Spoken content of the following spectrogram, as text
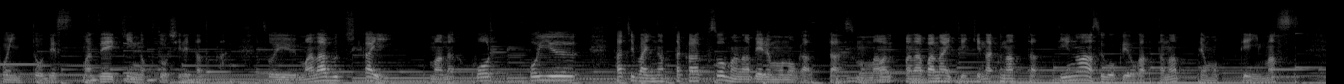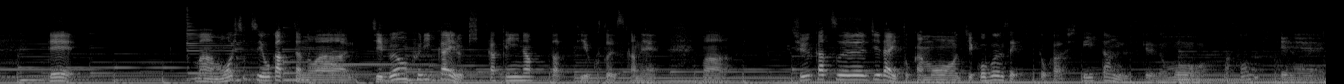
ポイントです、まあ、税金のことを知れたとかそういう学ぶ機会まあなんかこうこういう立場になったからこそ学べるものがあった。その、ま、学ばないといけなくなったっていうのはすごく良かったなって思っています。でまあもう一つ良かったのは自分を振り返るきっかけになったっていうことですかね。まあ就活時代とかも自己分析とかしていたんですけれども、まあ、その時ってね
